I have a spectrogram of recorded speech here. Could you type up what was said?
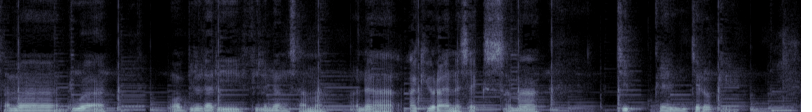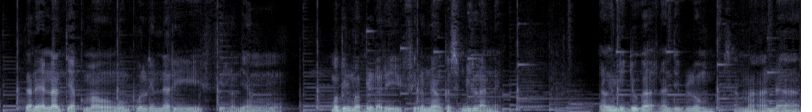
sama dua mobil dari film yang sama. Ada Acura NSX sama Jeep Grand Cherokee. Sebenarnya nanti aku mau ngumpulin dari film yang mobil-mobil dari film yang ke-9 ya. Yang ini juga nanti belum sama ada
